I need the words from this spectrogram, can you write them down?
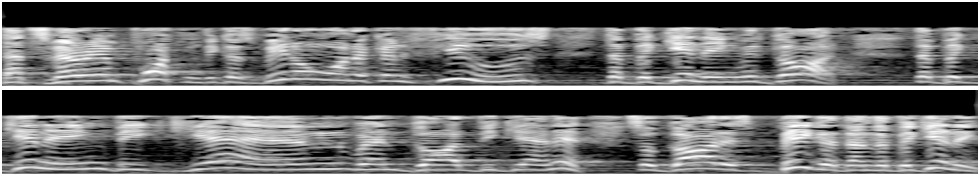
That's very important because we don't want to confuse the beginning with God. The beginning began when God began it. So God is bigger than the beginning.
